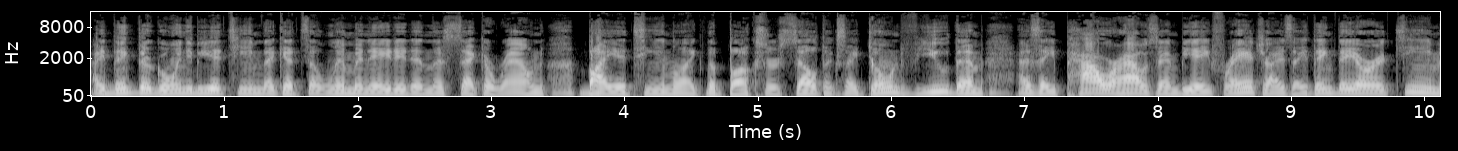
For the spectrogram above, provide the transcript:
I think they're going to be a team that gets eliminated in the second round by a team like the Bucks or Celtics. I don't view them as a powerhouse NBA franchise. I think they are a team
